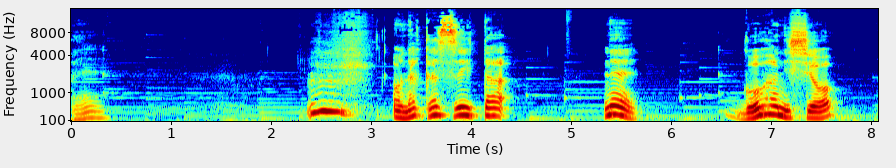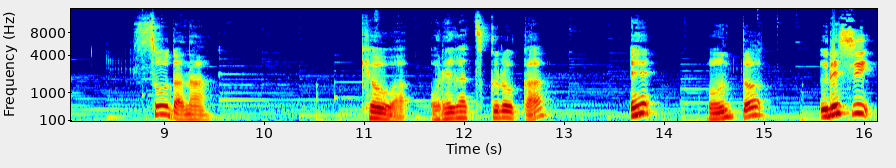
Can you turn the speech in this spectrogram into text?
ね。うん、お腹すいた。ねえ、ご飯にしよう。そうだな。今日は俺が作ろうか？え、ほんと嬉しい。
